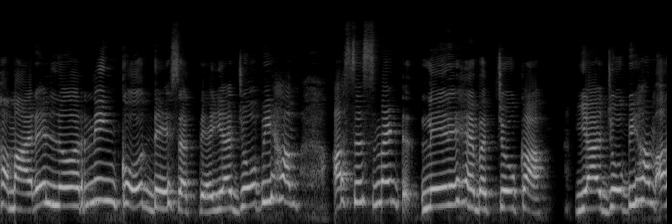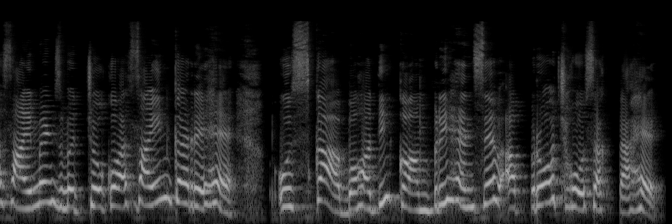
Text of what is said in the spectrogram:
हमारे लर्निंग को दे सकते हैं या जो भी हम असेसमेंट ले रहे हैं बच्चों का या जो भी हम असाइनमेंट्स बच्चों को असाइन कर रहे हैं, उसका बहुत ही कॉम्प्रिहेंसिव अप्रोच हो सकता है।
